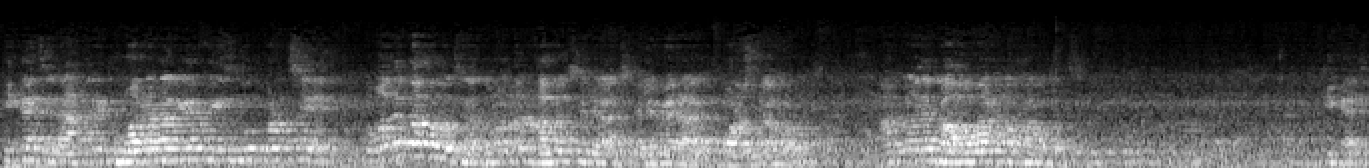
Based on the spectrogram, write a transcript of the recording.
ঠিক আছে রাত্রে ঘুমানোর আগে ফেসবুক করছে তোমাদের কথা বলছি না তোমরা তো ভালো ছেলে আছে ছেলেমেয়েরা পড়াশোনা করো আমি তোমাদের বাবা মার কথা বলছি ঠিক আছে,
